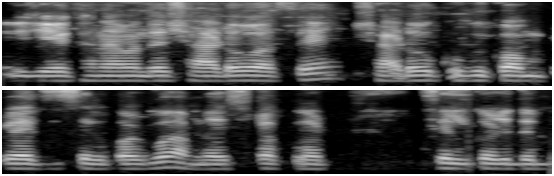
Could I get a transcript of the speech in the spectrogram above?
এই যে এখানে আমাদের শার্টও আছে। শার্টও খুবই কম প্রাইসে সেল করব। আমরা স্টক লট সেল করে দেব।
